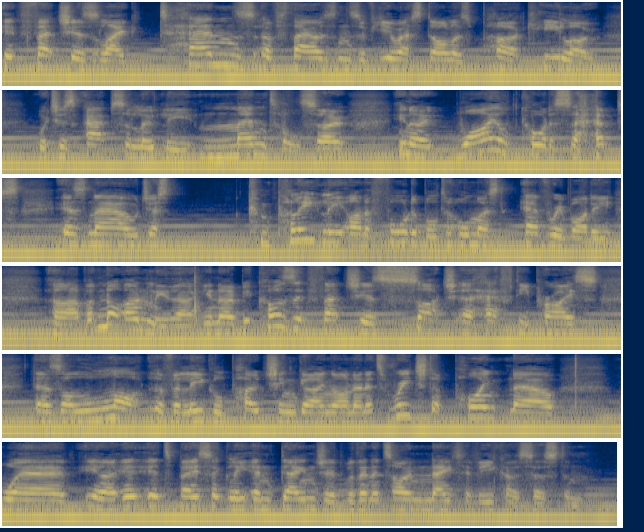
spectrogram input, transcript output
it fetches like tens of thousands of US dollars per kilo, which is absolutely mental. So, you know, wild cordyceps is now just completely unaffordable to almost everybody. Uh, but not only that, you know, because it fetches such a hefty price, there's a lot of illegal poaching going on, and it's reached a point now where, you know, it, it's basically endangered within its own native ecosystem.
